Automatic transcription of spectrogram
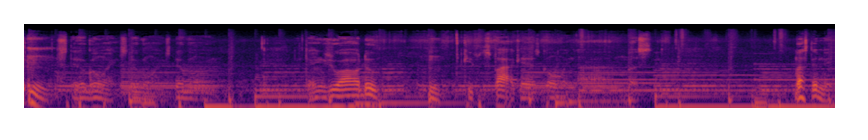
still going, still going, still going. The things you all do hmm, keeps this podcast going. I must must admit.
